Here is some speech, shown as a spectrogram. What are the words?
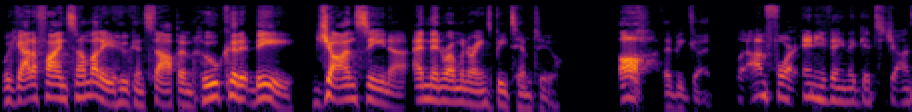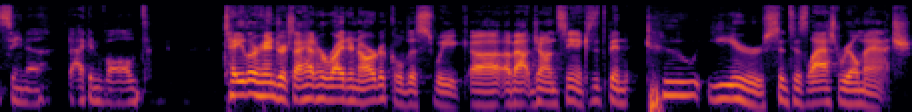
we got to find somebody who can stop him. Who could it be? John Cena. And then Roman Reigns beats him too. Oh, that'd be good. I'm for anything that gets John Cena back involved. Taylor Hendricks, I had her write an article this week uh, about John Cena because it's been two years since his last real match.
